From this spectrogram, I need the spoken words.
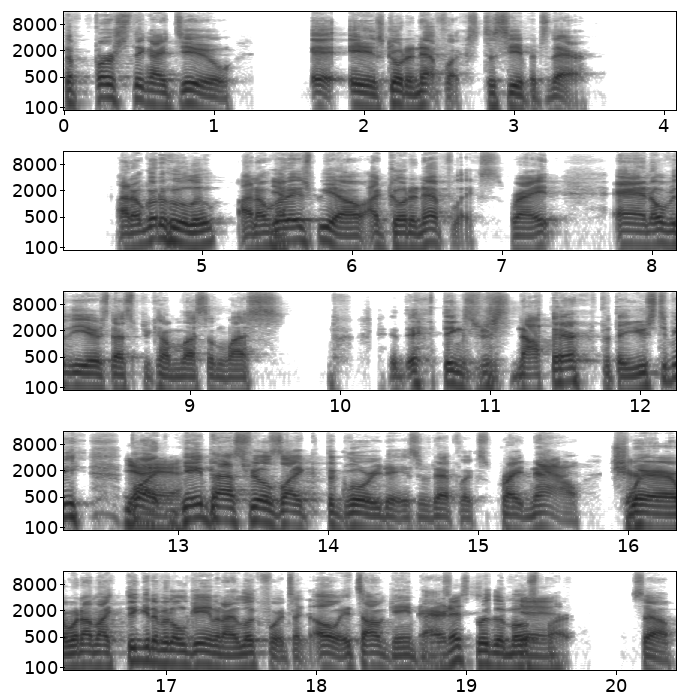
the first thing I do is go to Netflix to see if it's there. I don't go to Hulu. I don't go to HBO. I go to Netflix, right? And over the years, that's become less and less. Things are just not there, but they used to be. Yeah, but yeah. Game Pass feels like the glory days of Netflix right now, Sure. where when I'm like thinking of an old game and I look for it, it's like, oh, it's on Game Pass it for the most Yeah, yeah. part. So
